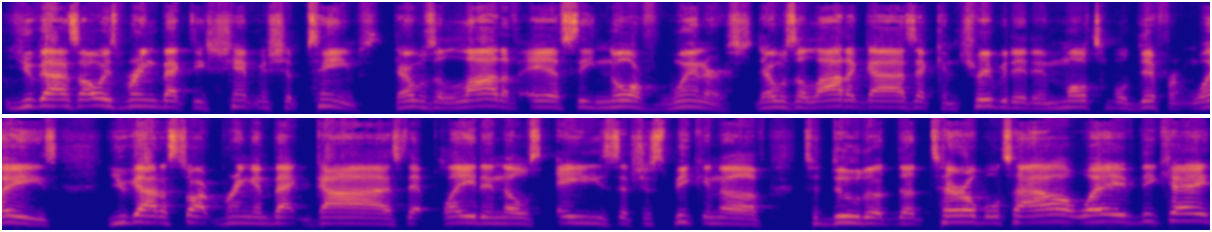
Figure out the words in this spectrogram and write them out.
you guys always bring back these championship teams. There was a lot of AFC North winners. There was a lot of guys that contributed in multiple different ways. You got to start bringing back guys that played in those 80s that you're speaking of to do the, the terrible towel wave, DK.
